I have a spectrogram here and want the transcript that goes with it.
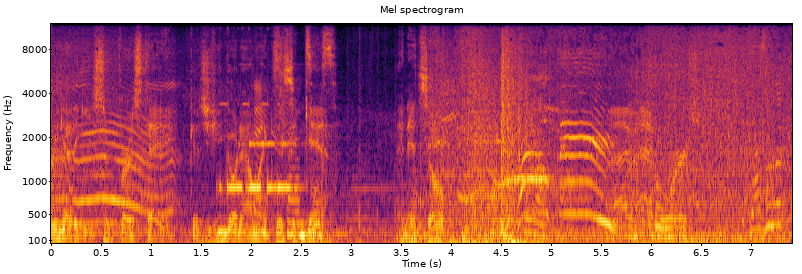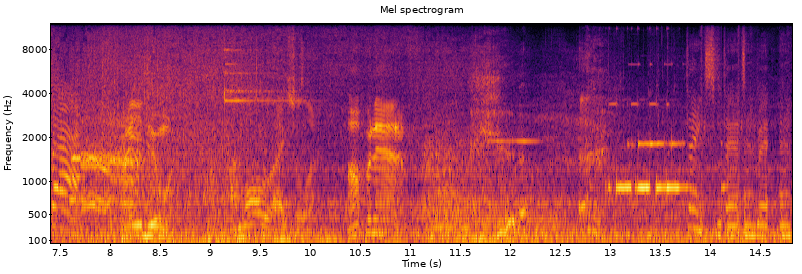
We gotta get you some first aid, because you can go down like this Francis. again. And it's over. Help me! I've had worse. Doesn't look bad. How you doing? I'm all right. Excellent. Up and at him. Thanks, man. man.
